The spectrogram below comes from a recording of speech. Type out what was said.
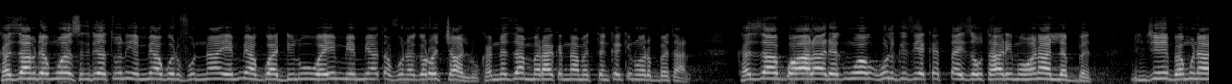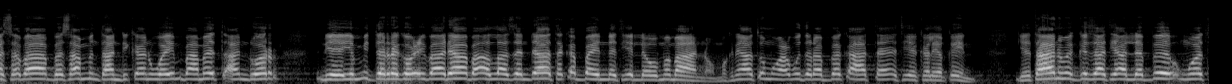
ከዛም ደግሞ ስግደቱን የሚያጎድፉና የሚያጓድሉ ወይም የሚያጠፉ ነገሮች አሉ። ከነዛም መራቅና መጠንቀቅ ይኖርበታል። ከዛ በኋላ ደግሞ ሁልጊዜ ቀጣይ ዘውታሪ መሆን አለበት እንጂ በሙናሰባ በሳምንት አንድ ቀን ወይም በአመት አንድ ወር የሚደረገው ዒባዳ በአላህ ዘንዳ ተቀባይነት የለውም ማለት ነው። ምክንያቱም ዋዕቡድ ረበቀ ሀታ የእትየከል የቂን ጌታህን መገዛት ያለብህ ሞት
